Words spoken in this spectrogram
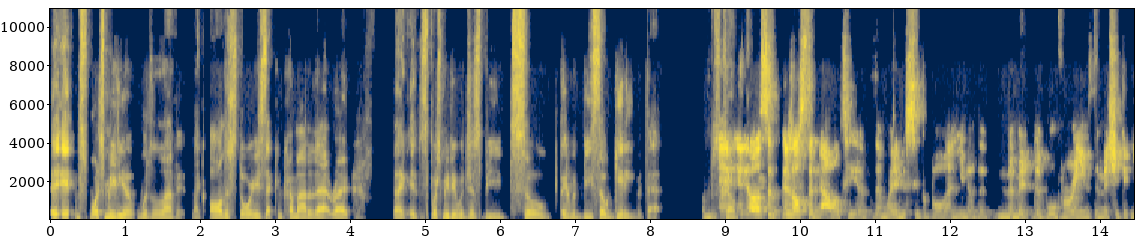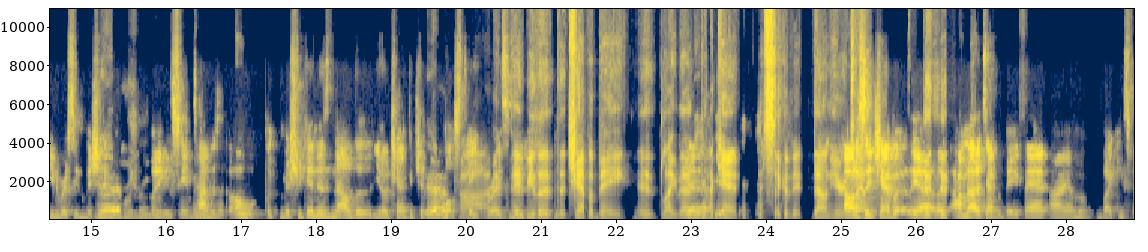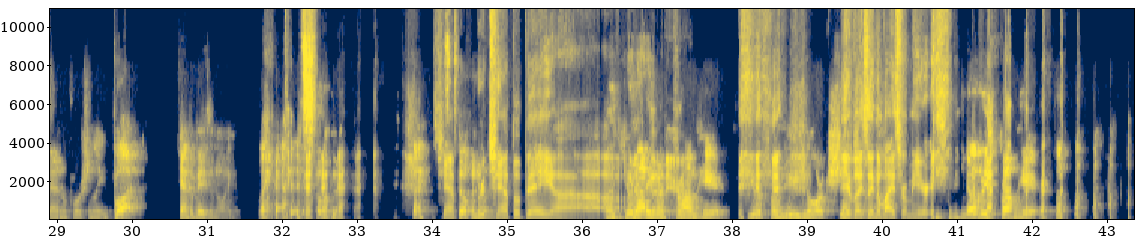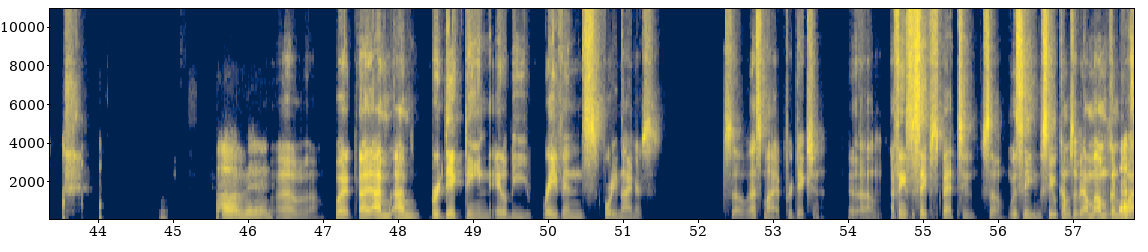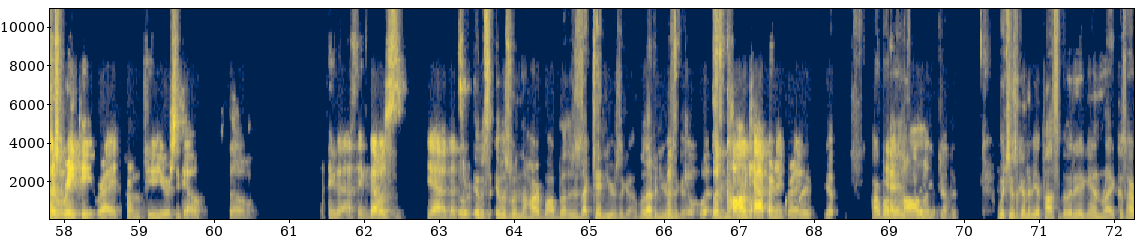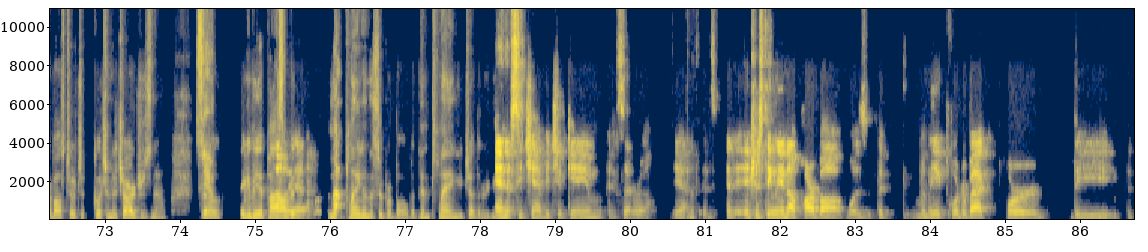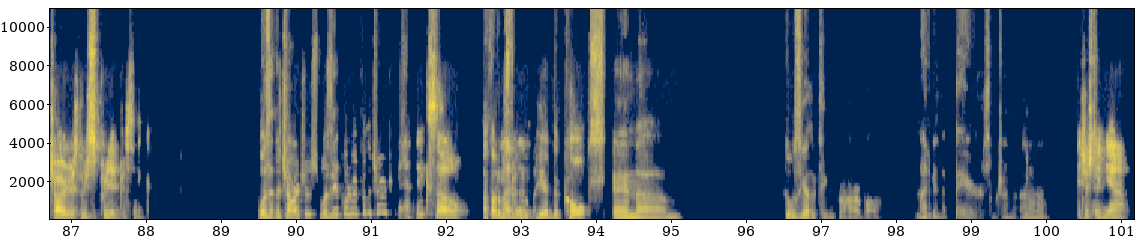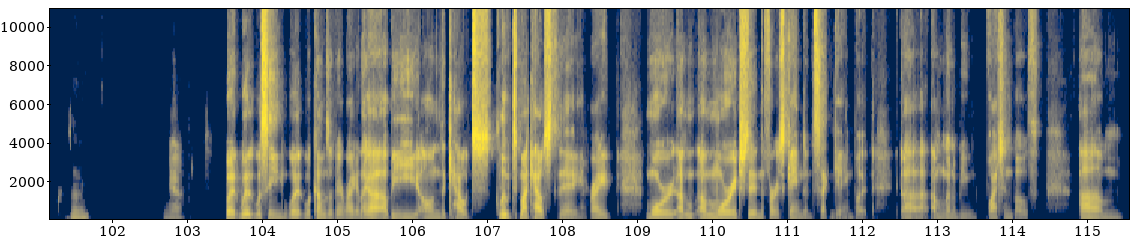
it, it, sports media would love it. Like all the stories that can come out of that, right? Like it, sports media would just be so they would be so giddy with that. I'm just telling. And, also, there's also the novelty of them winning the Super Bowl, and you know the the Wolverines, the Michigan University of Michigan yeah, Wolverines winning at the same time. Yeah. It's like, oh, like Michigan is now the you know championship yeah. football state, uh, right? So they'd be the the Champa Bay, it, like that. I can't. I'm sick of it down here. Honestly, Tampa. Tampa, yeah, like I'm not a Tampa Bay fan. I am a Vikings fan, unfortunately, but Tampa Bay is annoying. Like it's so. Champa, we're Champa Bay. Uh, you're not even from here. You're from New York. Shut yeah, but I say nobody's from here. nobody's from here. oh man. I don't know. but I, I'm I'm predicting it'll be Ravens 49ers. So that's my prediction. Um, I think it's the safest bet too. So we'll see. We'll see what comes of it. I'm I'm gonna That's a repeat, right, from a few years ago. So I think that I think that was yeah, that's a It was it was when the Harbaugh brothers. It was like ten years ago, eleven years with, ago. with, with Colin Harbaugh Kaepernick, right? played- Yep, Harbaugh Yeah, brothers played each other, which is going to be a possibility again, right? Because Harbaugh's coach, coaching the Chargers now, so it could be a Oh possibility. yeah, Not playing in the Super Bowl, but then playing each other again. NFC Championship game, etc. Yeah, Mhm. it's and interestingly enough, Harbaugh was the a quarterback for the the Chargers, which is pretty interesting. was it the Chargers? Was he a quarterback for the Chargers? Yeah, I think so. I thought it was the, he had the Colts and um, who was the other team for Harbaugh? Might have been the Bears. I'm trying to. I don't know. Interesting. Yeah. Hmm. Yeah. But we'll, we'll see what, what comes of it, right? Like I, I'll be on the couch, glued to my couch today, right? More, I'm I'm more interested in the first game than the second game, but uh, I'm gonna be watching both. Um,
